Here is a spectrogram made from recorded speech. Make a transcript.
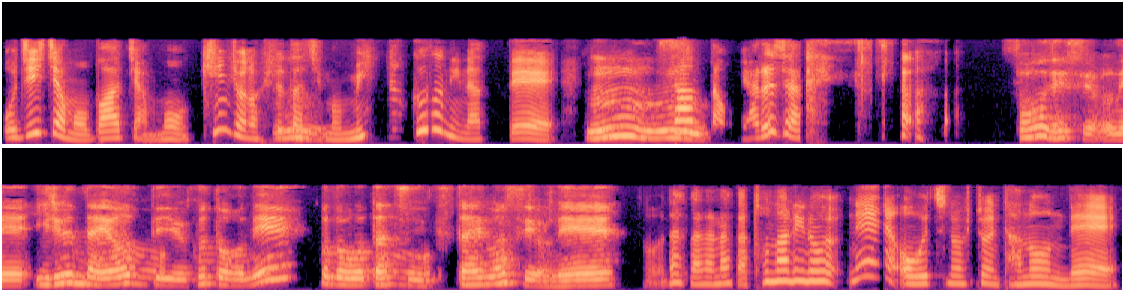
おじいちゃんもおばあちゃんも、近所の人たちもみんなグルになって、うん、うん。サンタをやるじゃないですか。そうですよね。いるんだよっていうことをね、子供たちに伝えますよね。そうだからなんか隣のね、お家の人に頼んで、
